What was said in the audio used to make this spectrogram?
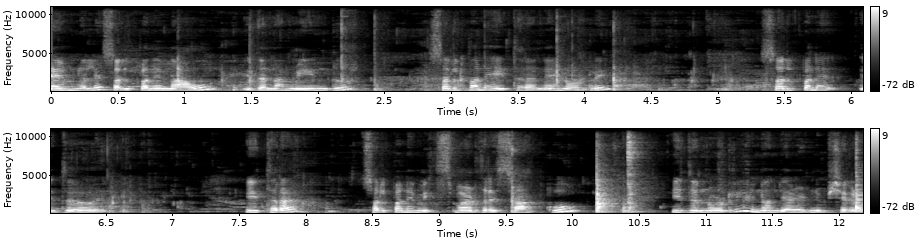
ಟೈಮ್ನಲ್ಲೇ ಸ್ವಲ್ಪನೇ ನಾವು ಇದನ್ನು ಮೀನ್ದು ಸ್ವಲ್ಪನೇ ಈ ಥರನೇ ನೋಡಿರಿ. ಸ್ವಲ್ಪನೇ ಇದು ಈ ಥರ ಸ್ವಲ್ಪನೇ ಮಿಕ್ಸ್ ಮಾಡಿದ್ರೆ ಸಾಕು. ಇದು ನೋಡಿರಿ, ಇನ್ನೊಂದು ಎರಡು ನಿಮಿಷಗಳ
